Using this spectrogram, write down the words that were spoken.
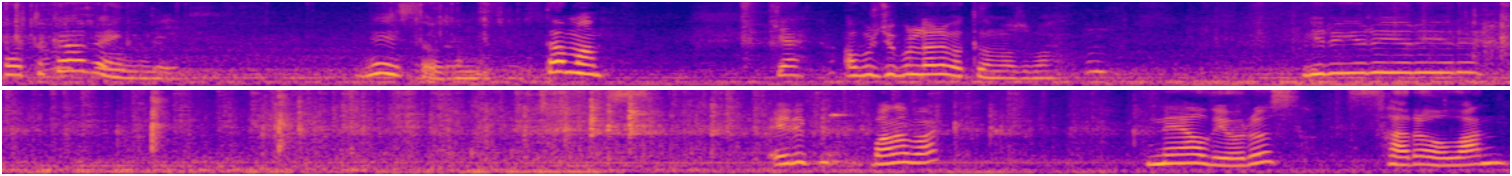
portakal rengi mi? Neyse o zaman. Tamam. Gel abur cuburlara bakalım o zaman. Yürü yürü yürü yürü. Elif bana bak. Ne alıyoruz? Sarı olan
